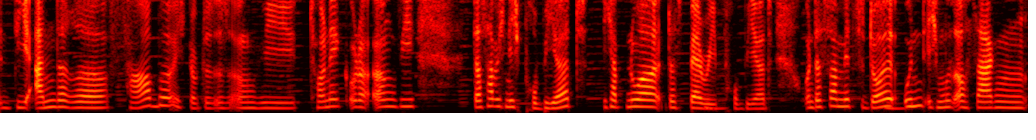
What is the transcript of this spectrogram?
die andere Farbe, ich glaube, das ist irgendwie Tonic oder irgendwie, das habe ich nicht probiert. Ich habe nur das Berry mhm. probiert. Und das war mir zu doll. Mhm. Und ich muss auch sagen,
